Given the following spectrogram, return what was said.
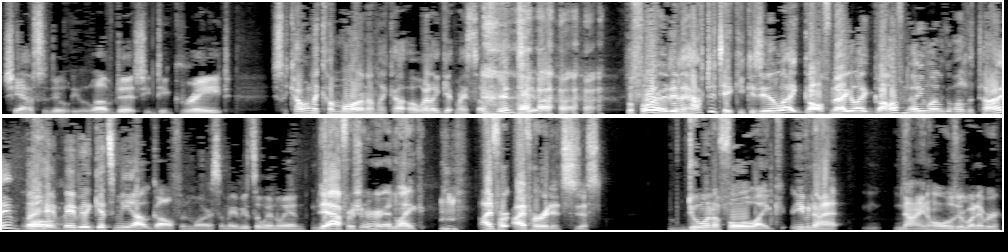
she absolutely loved it. She did great. She's like, I want to come more, and I'm like, oh, what I get myself into? Before I didn't have to take you because you didn't like golf. Now you like golf. Now you want to go all the time. But Well- hey, maybe it gets me out golfing more. So maybe it's a win-win. Yeah, for sure. And like I've heard I've heard it's just doing a full like even a nine holes or mm-hmm. whatever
